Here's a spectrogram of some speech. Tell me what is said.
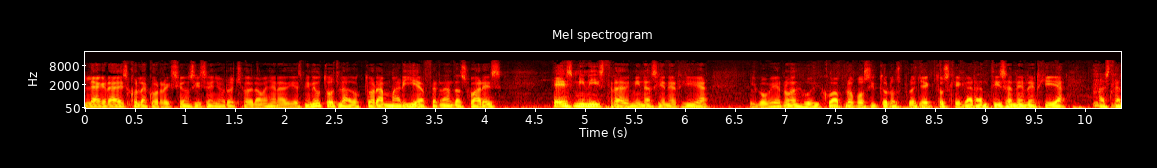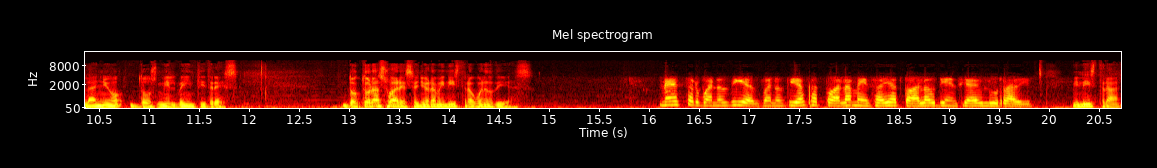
Le agradezco la corrección, sí señor, 8 de la mañana, 10 minutos. La doctora María Fernanda Suárez es ministra de Minas y Energía. El gobierno adjudicó a propósito los proyectos que garantizan energía hasta el año 2023. Doctora Suárez, señora ministra, buenos días. Néstor, buenos días. Buenos días a toda la mesa y a toda la audiencia de Blue Radio. Ministra,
